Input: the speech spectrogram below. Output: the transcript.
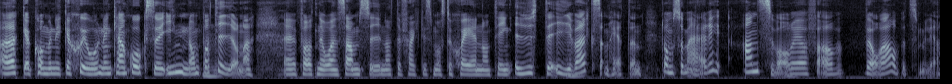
öka kommunikationen kanske också inom partierna eh, för att nå en samsyn att det faktiskt måste ske någonting ute i Mm. verksamheten. De som är ansvariga för vår arbetsmiljö.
